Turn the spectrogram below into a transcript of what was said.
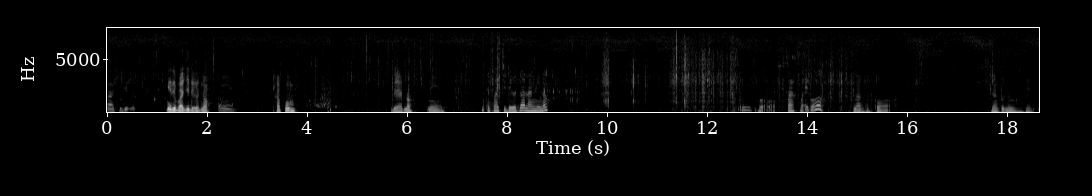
ปลาขี้เดือดมีแต่ปลาจีเดือดเนาะแน่ครับผม แดดเนาะแน่มีแต่ปลาขี้เดือดเนาะหลังนี่เนาะโอ้ยบ่ออกปากไหวบ่ล้างคนก่อย่างตัวหนึ่งเพื่อน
